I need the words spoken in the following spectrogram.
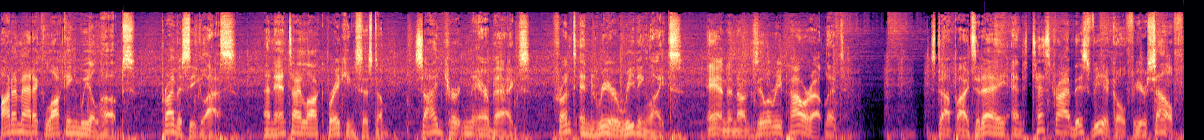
automatic locking wheel hubs, privacy glass, an anti lock braking system, side curtain airbags, front and rear reading lights, and an auxiliary power outlet. Stop by today and test drive this vehicle for yourself.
